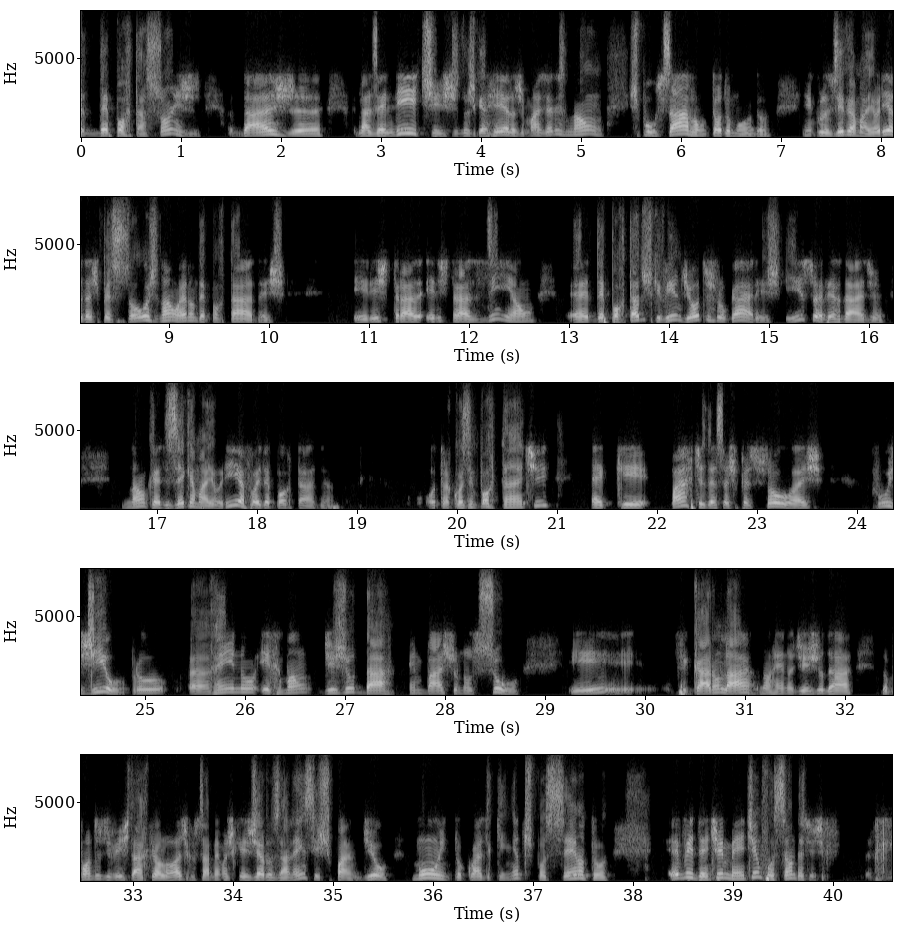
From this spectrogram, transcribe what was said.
deportações das, é, das elites dos guerreiros, mas eles não expulsavam todo mundo. Inclusive, a maioria das pessoas não eram deportadas eles, tra eles traziam é, deportados que vinham de outros lugares, e isso é verdade. Não quer dizer que a maioria foi deportada. Outra coisa importante é que parte dessas pessoas fugiu para o uh, ah, reino irmão de Judá, embaixo no sul, e ficaram lá no reino de Judá. Do ponto de vista arqueológico, sabemos que Jerusalém se expandiu muito, quase 500%, evidentemente em função desses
